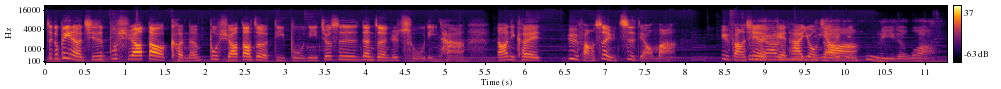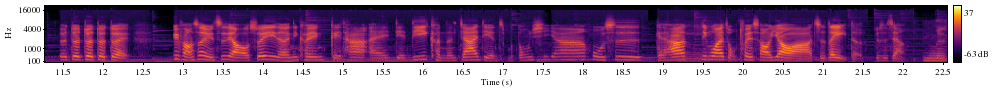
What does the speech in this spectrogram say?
这个病人其实不需要到，可能不需要到这个地步。你就是认真的去处理他，然后你可以预防胜于治疗嘛。预防性给他用药啊。处理的话，对对对对对，预防胜于治疗。所以呢，你可以给他哎点滴，可能加一点什么东西呀，或者是给他另外一种退烧药啊之类的，就是这样。你们。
